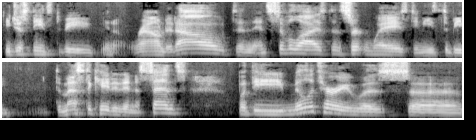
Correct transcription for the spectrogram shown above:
He just needs to be, you know, rounded out and, and civilized in certain ways. He needs to be domesticated in a sense. But the military was uh,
